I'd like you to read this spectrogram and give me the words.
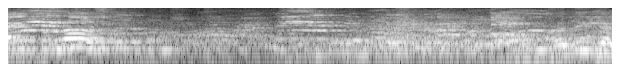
এই তোমরা ওদিকে।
